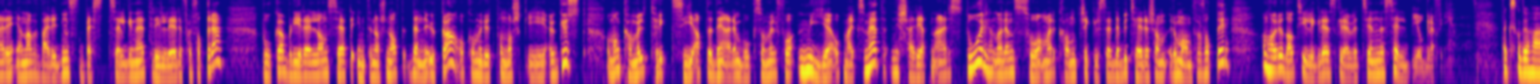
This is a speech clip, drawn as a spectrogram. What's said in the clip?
er en av verdens bestselgende thrillerforfattere. Boka blir lansert internasjonalt denne uka og kommer ut på norsk i august. Og man kan vel trygt si at det er en bok som vil få mye oppmerksomhet. Nysgjerrigheten er stor når en så markant skikkelse debuterer som romanforfatter. Han har jo da tidligere skrevet sin selvbiografi. Takk skal du ha,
